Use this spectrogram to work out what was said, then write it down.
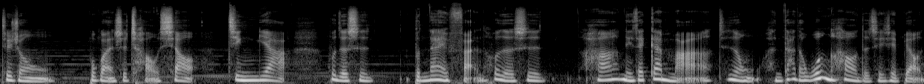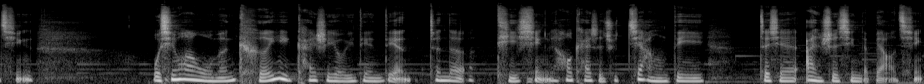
这种不管是嘲笑、惊讶，或者是不耐烦，或者是。哈，你在干嘛？这种很大的问号的这些表情，我希望我们可以开始有一点点真的提醒，然后开始去降低这些暗示性的表情，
